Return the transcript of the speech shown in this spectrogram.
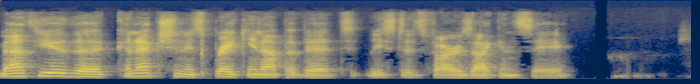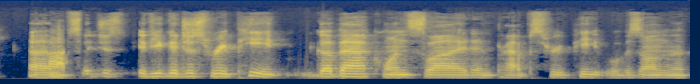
Matthew, the connection is breaking up a bit, at least as far as I can see. Um, ah. so just if you could just repeat, go back one slide and perhaps repeat what was on the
